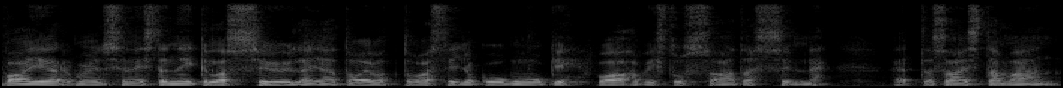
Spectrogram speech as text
Bayern Münchenistä Niklas Syyle ja toivottavasti joku muukin vahvistus saataisiin sinne, että saisi tämän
